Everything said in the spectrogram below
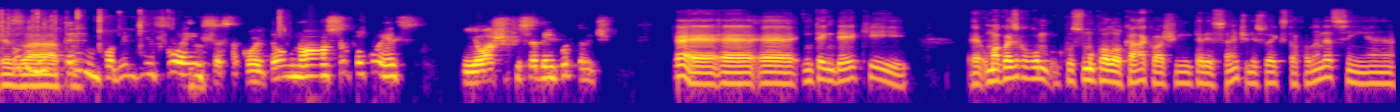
Exato. Tem um poder de influência, essa coisa. Então, o nosso é um pouco esse. E eu acho que isso é bem importante. É, é, é entender que é, uma coisa que eu costumo colocar, que eu acho interessante nisso aí que você está falando, é assim: é,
